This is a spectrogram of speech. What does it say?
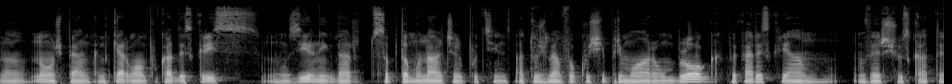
la 19 ani când chiar m-am apucat de scris nu zilnic, dar săptămânal cel puțin. Atunci mi-am făcut și prima oară un blog pe care scriam versi uscate.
